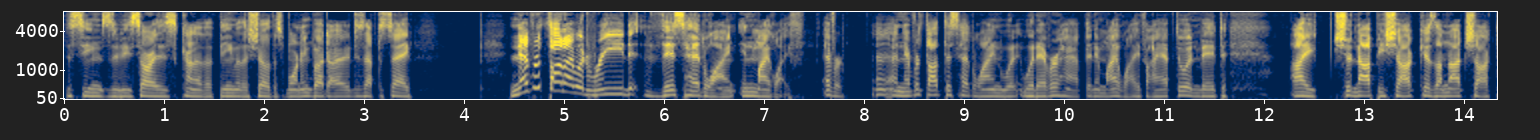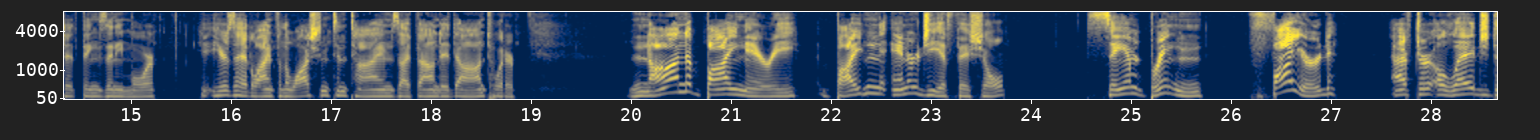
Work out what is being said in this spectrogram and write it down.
This seems to be sorry. This is kind of the theme of the show this morning, but I just have to say, never thought I would read this headline in my life ever. I never thought this headline would, would ever happen in my life. I have to admit, I should not be shocked because I'm not shocked at things anymore. Here's a headline from the Washington Times. I found it on Twitter. Non binary Biden energy official Sam Brinton fired after alleged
